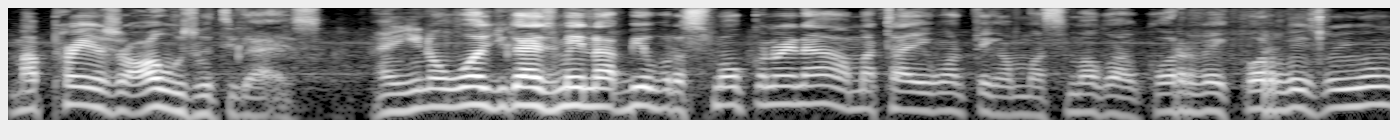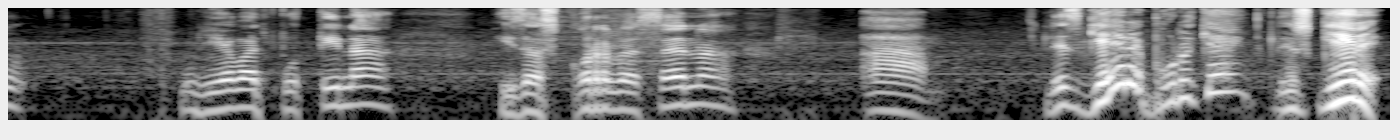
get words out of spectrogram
my prayers are always with you guys. And you know what? You guys may not be able to smoke right now. I'm gonna tell you one thing. I'm gonna smoke a Corve Corvis Rium. Lleva Putina. He's a Scorvesena. Um, let's get it, Buddha Gang. Let's get it.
